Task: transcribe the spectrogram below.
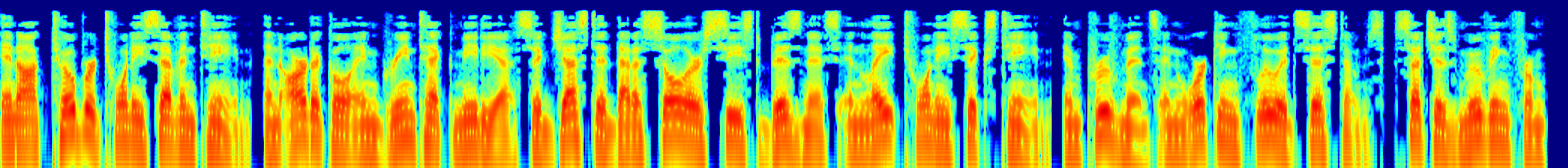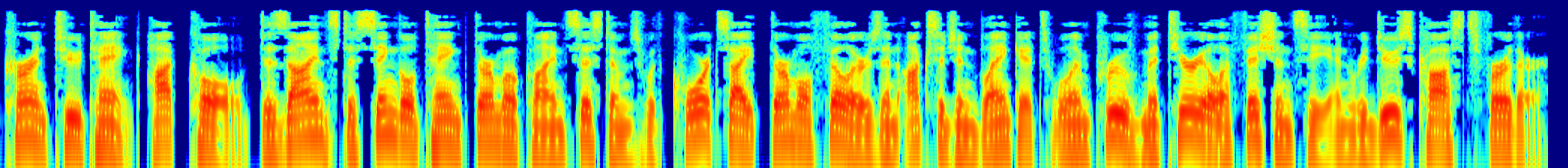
In October 2017, an article in Greentech Media suggested that eSolar ceased business in late 2016. Improvements in working fluid systems, such as moving from current two-tank hot-cold designs to single-tank thermocline systems with quartzite thermal fillers and oxygen blankets will improve material efficiency and reduce costs further.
